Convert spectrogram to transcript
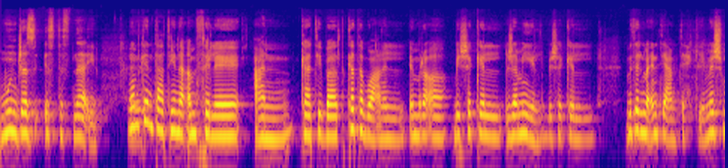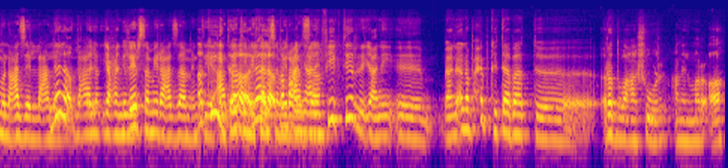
منجز استثنائي. ممكن تعطينا أمثلة عن كاتبات كتبوا عن الامرأة بشكل جميل بشكل مثل ما انت عم تحكي مش منعزل عن لا لا العالم. يعني غير سميرة عزام انت اعطيتي آه مثال لا لا سميرة طبعا يعني عزام. يعني في كثير يعني آه يعني أنا بحب كتابات آه رضوى عاشور عن المرأة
